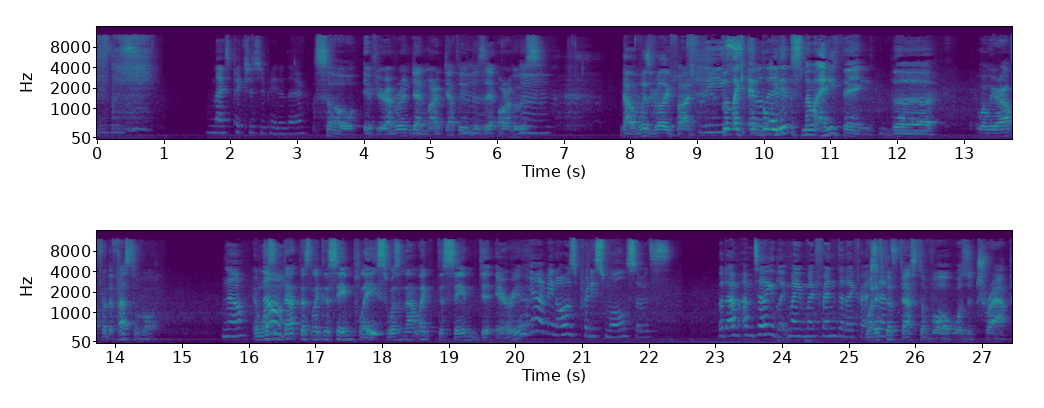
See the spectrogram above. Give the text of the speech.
Jesus. Nice pictures you painted there. So if you're ever in Denmark, definitely Mm. visit Aarhus. No, it was really fun. Please But like, and, but we didn't smell anything the when we were out for the festival. No. And wasn't that this like the same place? Wasn't that like the same di- area? Yeah, I mean, I was pretty small, so it's. But I'm, I'm telling you, like my, my friend that I crashed What if at. the festival was a trap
